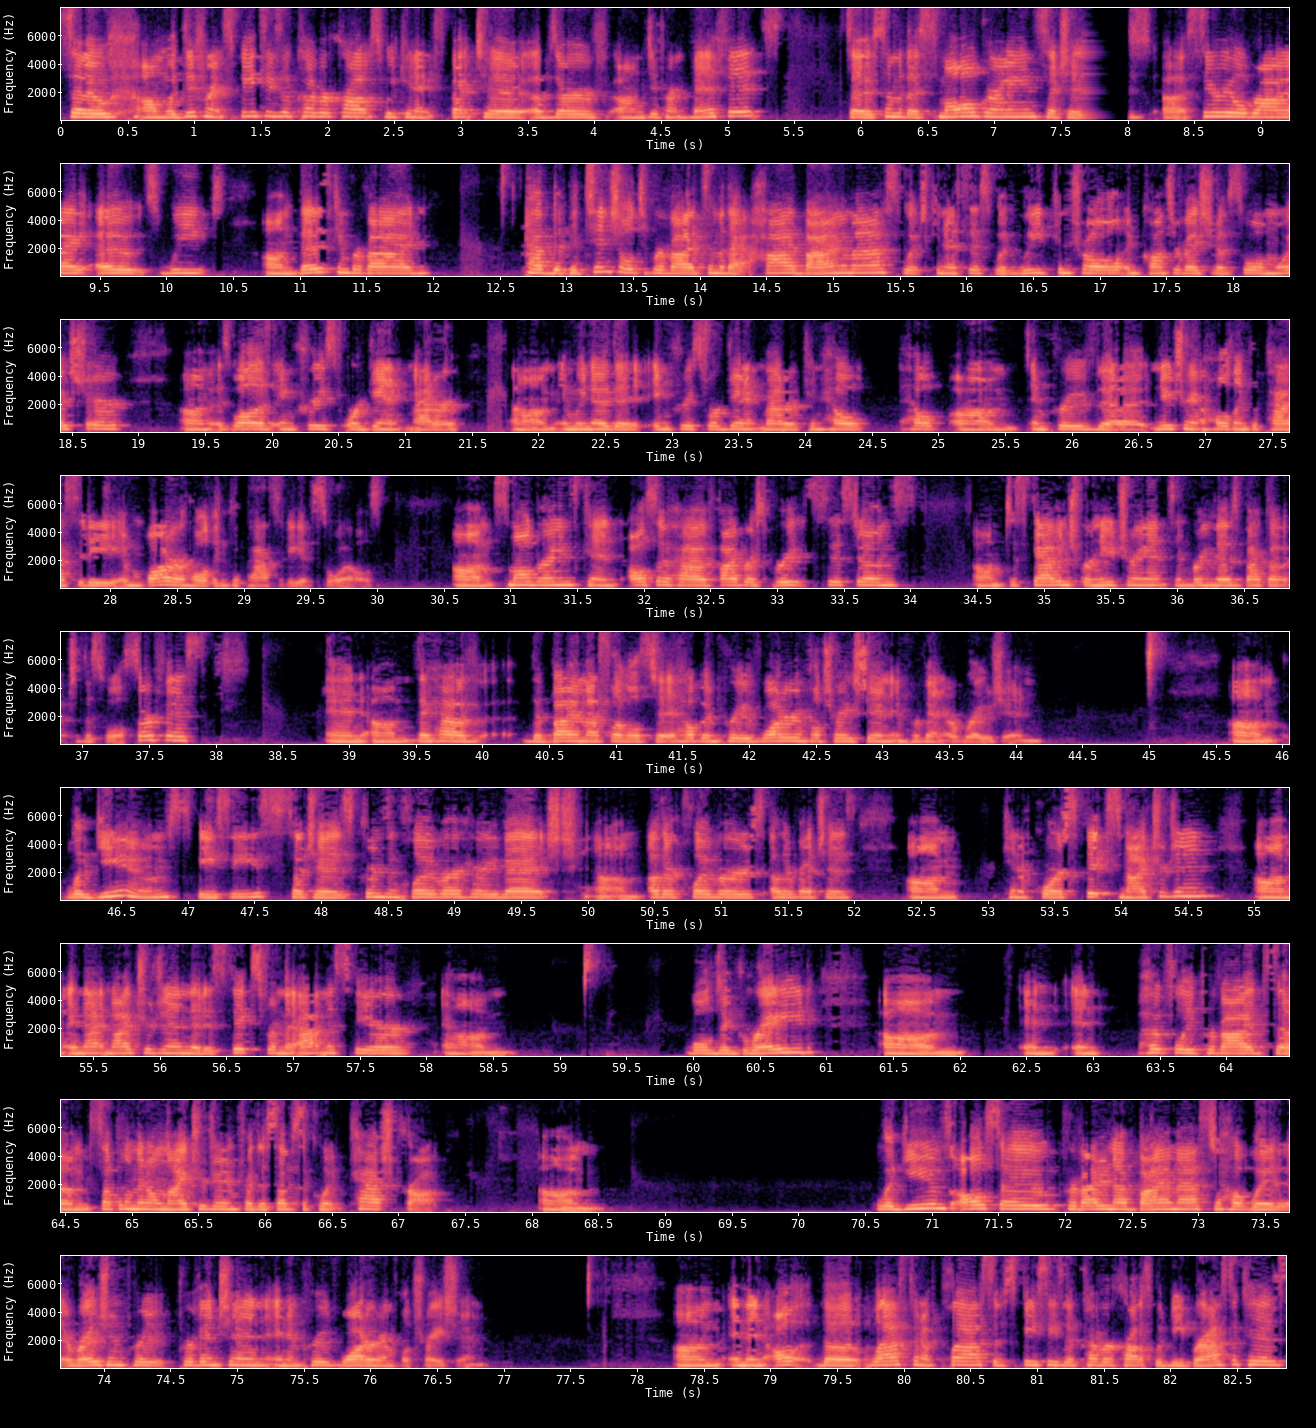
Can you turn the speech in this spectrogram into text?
So um, with different species of cover crops, we can expect to observe um, different benefits. So some of the small grains such as uh, cereal rye, oats, wheat, um, those can provide, have the potential to provide some of that high biomass, which can assist with weed control and conservation of soil moisture, um, as well as increased organic matter. Um, and we know that increased organic matter can help help um, improve the nutrient holding capacity and water holding capacity of soils. Um, small grains can also have fibrous root systems um, to scavenge for nutrients and bring those back up to the soil surface. And um, they have the biomass levels to help improve water infiltration and prevent erosion. Um, legumes species such as crimson clover, hairy vetch, um, other clovers, other vetches, um, can of course fix nitrogen um, and that nitrogen that is fixed from the atmosphere um, will degrade um, and, and hopefully provide some supplemental nitrogen for the subsequent cash crop. Um, legumes also provide enough biomass to help with erosion pre prevention and improved water infiltration. Um, and then all the last kind of class of species of cover crops would be brassicas,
